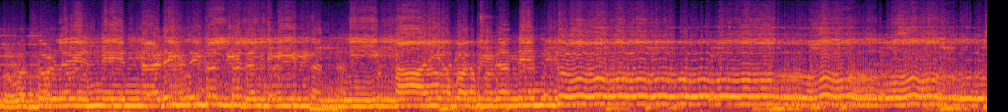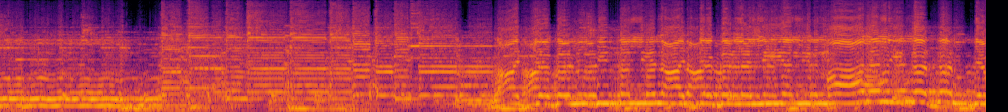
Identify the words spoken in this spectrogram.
ಲೋಕದೊಳೆನೆ ನಡೆಯುತ್ತಲಿರಲಿ ತನ್ನಿ ಕಾರ್ಯವ ಬಿಡನೆಂದು. ರಾಜ್ಯಗಳು ರಾಜ್ಯಗಳಲ್ಲಿ ಅಲ್ಲಿ ಹಾರಲಿ ಗದ್ದೆ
